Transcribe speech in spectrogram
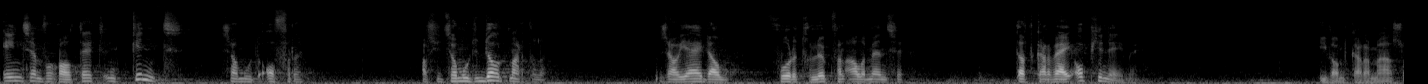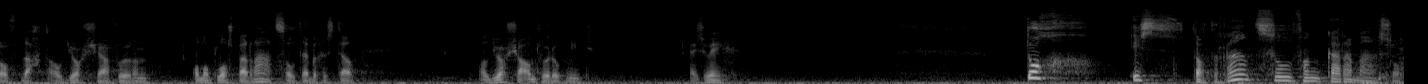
eens en voor altijd een kind zou moeten offeren... als je het zou moeten doodmartelen... zou jij dan voor het geluk van alle mensen dat karwei op je nemen? Ivan Karamazov dacht Aljosha voor een onoplosbaar raadsel te hebben gesteld... Aljosha antwoordde ook niet. Hij zweeg. Toch is dat raadsel van Karamazov.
